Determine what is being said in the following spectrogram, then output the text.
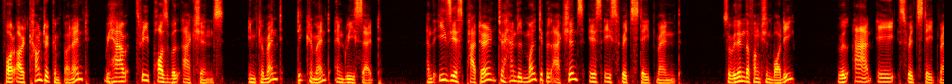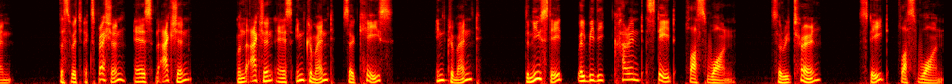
For our counter component, we have three possible actions, increment, decrement, and reset. And the easiest pattern to handle multiple actions is a switch statement. So within the function body, we'll add a switch statement. The switch expression is the action when the action is increment, so case, increment, the new state will be the current state plus 1. So return state plus 1.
